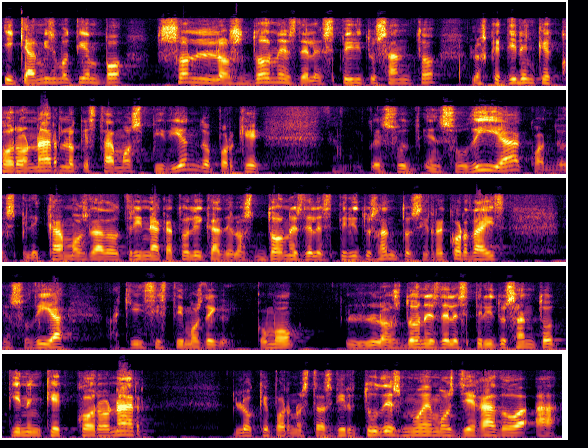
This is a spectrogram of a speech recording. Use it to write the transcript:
y que al mismo tiempo son los dones del Espíritu Santo los que tienen que coronar lo que estamos pidiendo, porque en su, en su, día, cuando explicamos la doctrina católica de los dones del Espíritu Santo, si recordáis, en su día, aquí insistimos de cómo los dones del Espíritu Santo tienen que coronar lo que por nuestras virtudes no hemos llegado a,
